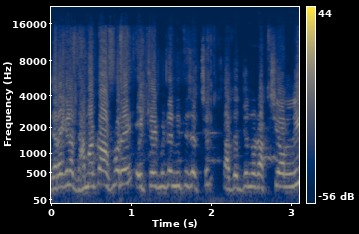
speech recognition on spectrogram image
যারা কিনা ধামাকা অফারে এই ট্রেডমিলটা নিতে যাচ্ছেন, তাদের জন্য রাখছি অনলি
